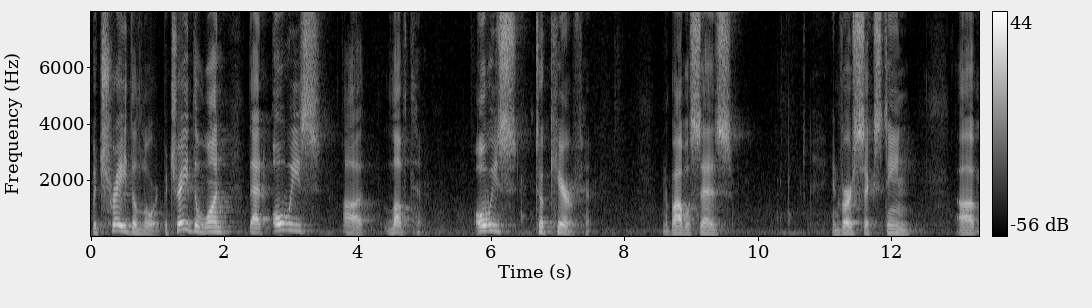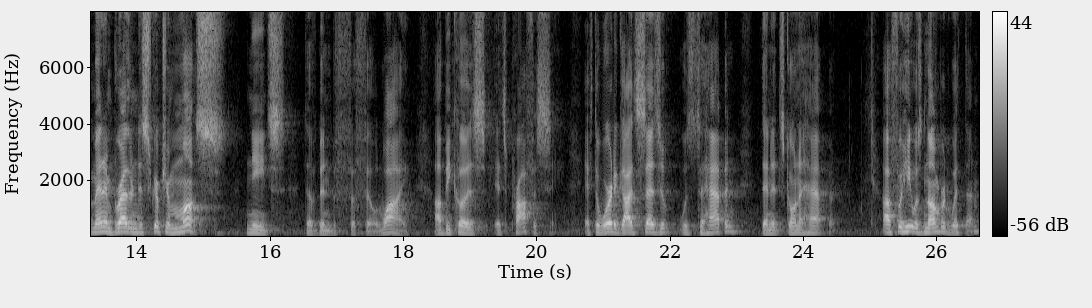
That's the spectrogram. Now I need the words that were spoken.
betrayed the Lord, betrayed the one that always uh, loved him, always took care of him. And the Bible says in verse 16, uh, men and brethren, this scripture must needs to have been fulfilled. Why? Uh, because it's prophecy. If the word of God says it was to happen, then it's going to happen. Uh, for he was numbered with them.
